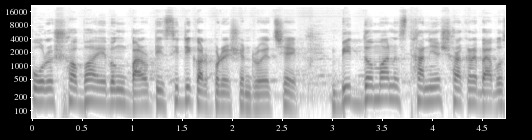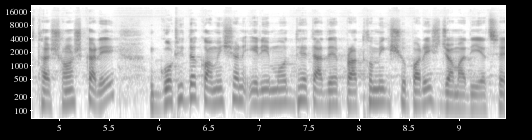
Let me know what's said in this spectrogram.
পৌরসভা এবং বারোটি সিটি কর্পোরেশন রয়েছে। বিদ্যমান স্থানীয় সরকার ব্যবস্থা সংস্কারে গঠিত কমিশন এরই মধ্যে তাদের প্রাথমিক সুপারিশ জমা দিয়েছে।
